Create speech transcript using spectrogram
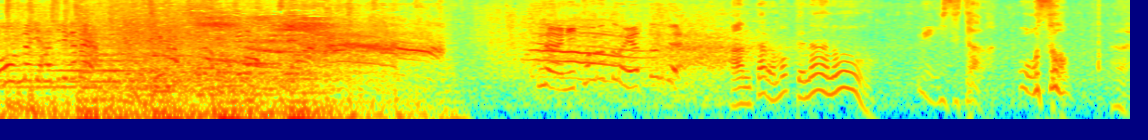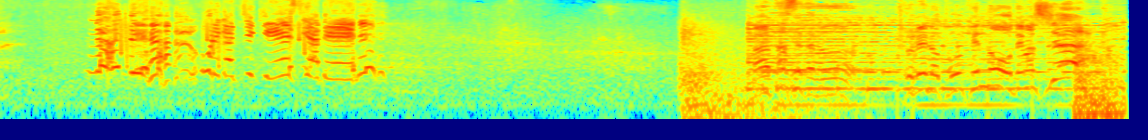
と同じ走り方や何トロトロやっとんだあんたら持ってなあの。水田遅っなんでや。俺が次期エースやで。待たせたの。プレの刀剣のお出ましじゃ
